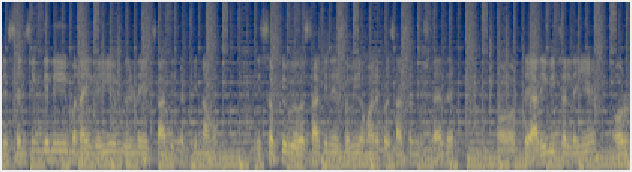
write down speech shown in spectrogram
डिस्टेंसिंग के लिए बनाई गई है। भीड़ एक साथ इकट्ठी ना हो। इस सब की व्यवस्था के लिए सभी हमारे प्रशासन मुस्तैद है। और तैयारी भी चल रही है और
